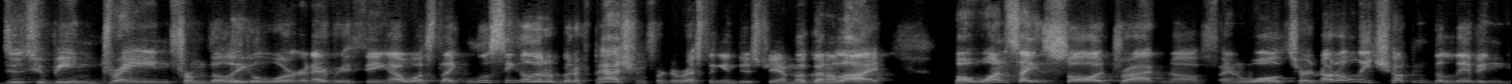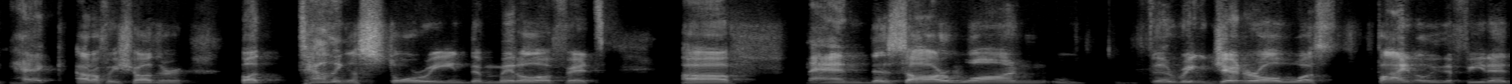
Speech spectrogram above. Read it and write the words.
due to being drained from the legal work and everything, I was like losing a little bit of passion for the wrestling industry. I'm not gonna lie. But once I saw Dragunov and Walter not only chopping the living heck out of each other, but telling a story in the middle of it, uh, man, the Czar won. The ring general was finally defeated.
